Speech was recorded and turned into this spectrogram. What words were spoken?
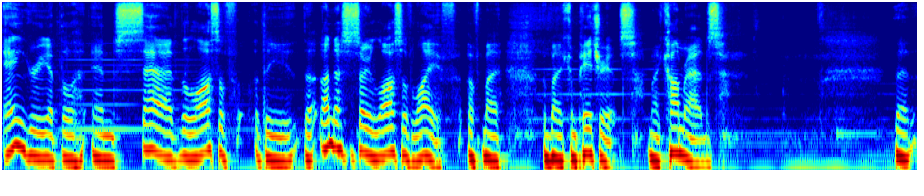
angry at the, and sad at the loss of the, the unnecessary loss of life of my, of my compatriots, my comrades. That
